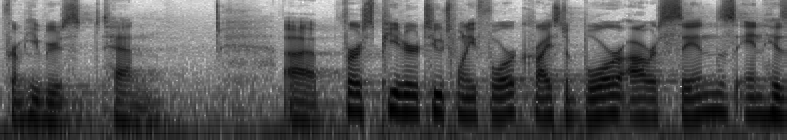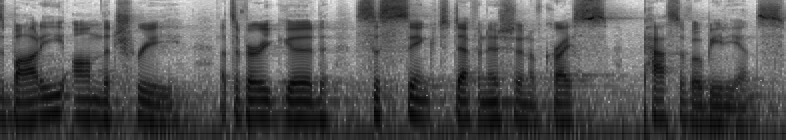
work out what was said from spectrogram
from Hebrews 10. Uh, 1 Peter 2:24, Christ bore our sins in his body on the tree. That's a very good, succinct definition of Christ's passive obedience.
